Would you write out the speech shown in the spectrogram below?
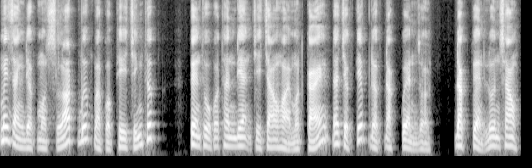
mới giành được một slot bước vào cuộc thi chính thức. Tuyển thủ của thần điện chỉ chào hỏi một cái đã trực tiếp được đặc quyền rồi, đặc tuyển luôn sau.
